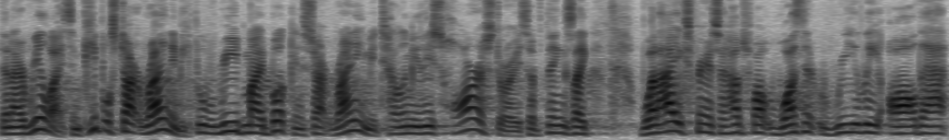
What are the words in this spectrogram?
than I realized. And people start writing me. People read my book and start writing me, telling me these horror stories of things like what I experienced at HubSpot wasn't really all that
